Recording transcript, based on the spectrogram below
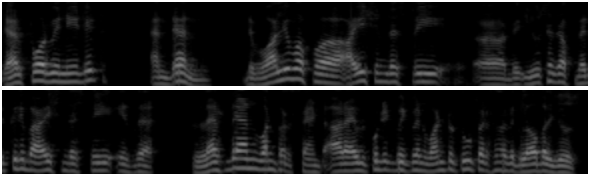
Therefore, we need it. And then the volume of uh, Ayush industry, uh, the usage of mercury by Ayush industry is uh, less than 1%, or I will put it between 1 to 2% of the global use.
